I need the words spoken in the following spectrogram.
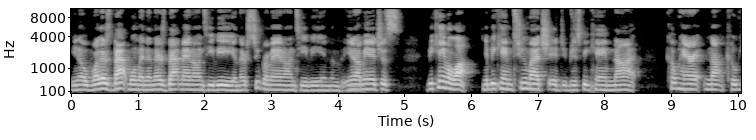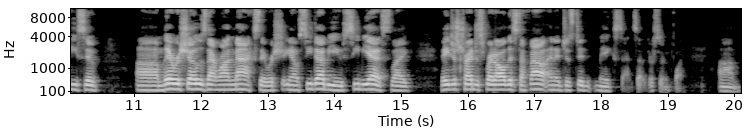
you know, well, there's Batwoman and there's Batman on TV and there's Superman on TV. And, you know, I mean, it just became a lot. It became too much. It just became not coherent, not cohesive. Um, there were shows that were on Max. They were, you know, CW, CBS, like they just tried to spread all this stuff out, and it just didn't make sense at a certain point. Um,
